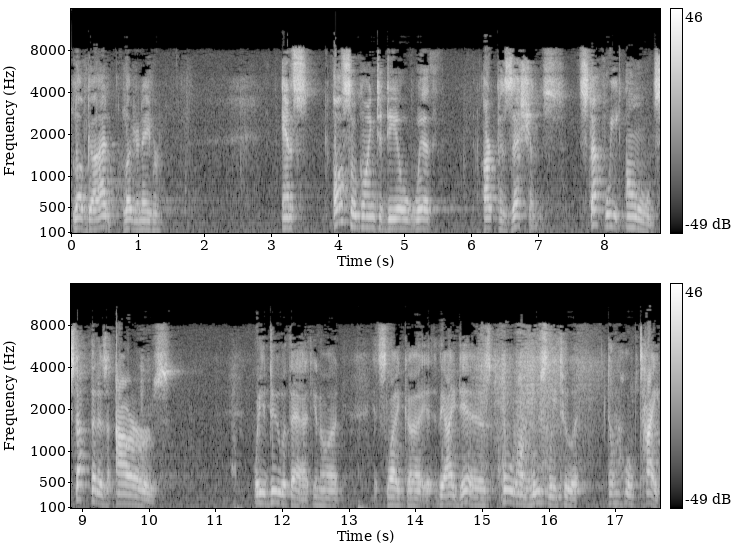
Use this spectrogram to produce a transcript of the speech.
love God, love your neighbor. And it's also going to deal with our possessions, stuff we own, stuff that is ours. What do you do with that? You know, it's like uh, the idea is hold on loosely to it, don't hold tight.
